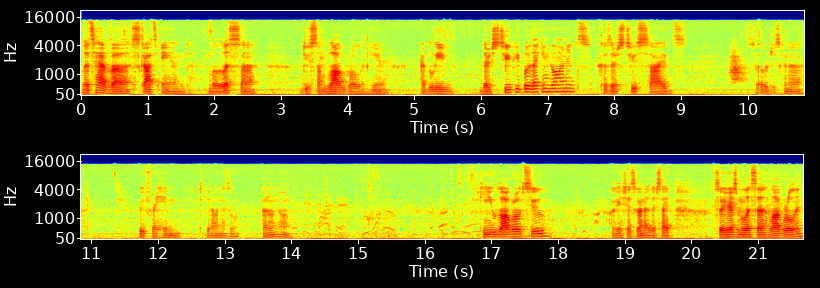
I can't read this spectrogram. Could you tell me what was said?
let's have uh, Scott and Melissa do some log rolling here. I believe there's two people that can go on it because there's two sides. So we're just gonna wait for him to get on as well. I don't know. Can you log roll too? Okay, she has to go on the other side. So here's Melissa log rolling.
